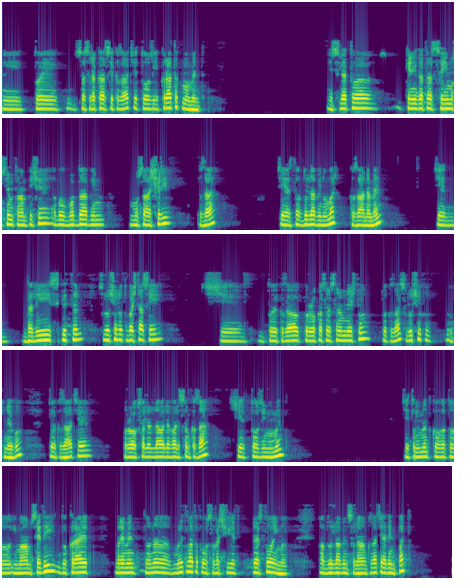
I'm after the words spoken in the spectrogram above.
И той с ръка се каза, че този е кратък момент. И след това книгата Сей Муслим там пише, Абу Бурда бин Муса Ашри каза, че Абдулла бин Умар каза на мен, че дали спитъл слушал от баща си, че той каза от пророка Сърсърам нещо, той каза, слушах от него, той каза, че пророк саллалаху алейхи каза, че този момент че този момент, когато имам седи до края времето на молитвата, когато свърши през това има. Абдулла бин Салам каза, че един път,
